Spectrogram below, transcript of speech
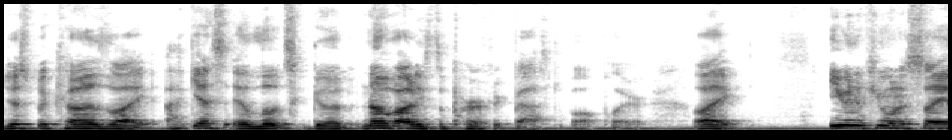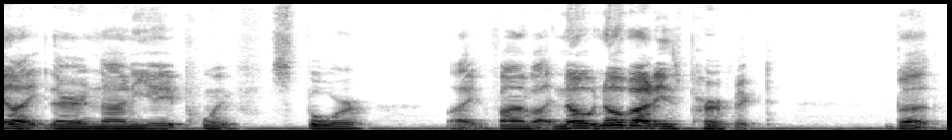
just because, like, I guess it looks good. Nobody's the perfect basketball player. Like, even if you want to say, like, they're a 98.4, like, fine, but, like, no, nobody's perfect. But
